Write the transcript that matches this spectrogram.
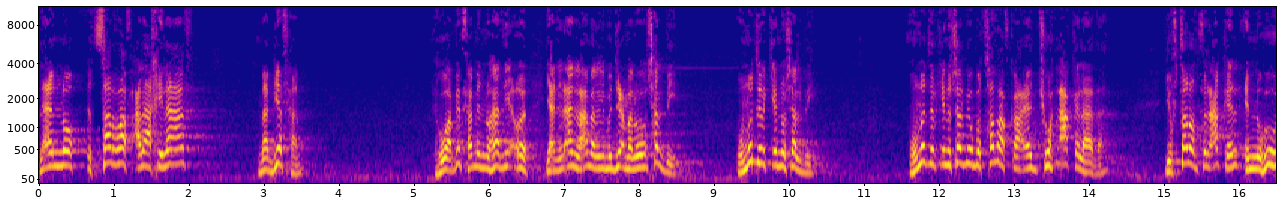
لأنه تصرف على خلاف ما بيفهم. هو بيفهم إنه هذه يعني الآن العمل اللي بده يعمله سلبي ومدرك إنه سلبي. ومدرك إنه سلبي وبتصرف قاعد شو هالعقل هذا؟ يفترض في العقل إنه هو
